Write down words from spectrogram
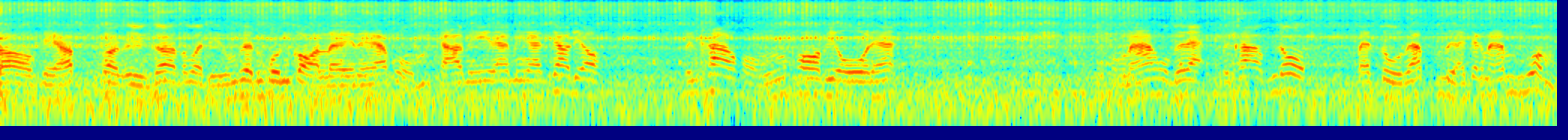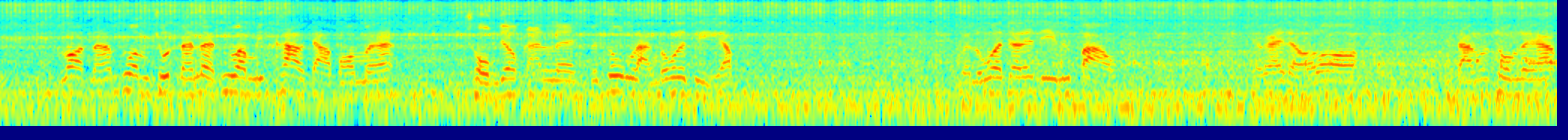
ก็โอเคครับ ก่อนอื่นก็สวัสดีเพื่อนๆทุกคนก่อนเลยนะครับผมเช้านี้นะมีงานเจ้าเดียว เป็นข้าวของพ่อพีโอนะฮะของน้าผมนี่แหละ เป็นข้าวพี่โลกแปดสูตรครับเหลือจากน้ำท่วม รอดน้ำท่วมชุดนั้นน่ะที่ว่ามิดข้าวจ่าบอมนะฮะโฉมเดียวกันเลยเป็นตุ้งหลังนกกระสีครับไม่รู้ว่าจะได้ดีหรือเปล่ายังไงเดี๋ยวรอติดตามชมเลยครับ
